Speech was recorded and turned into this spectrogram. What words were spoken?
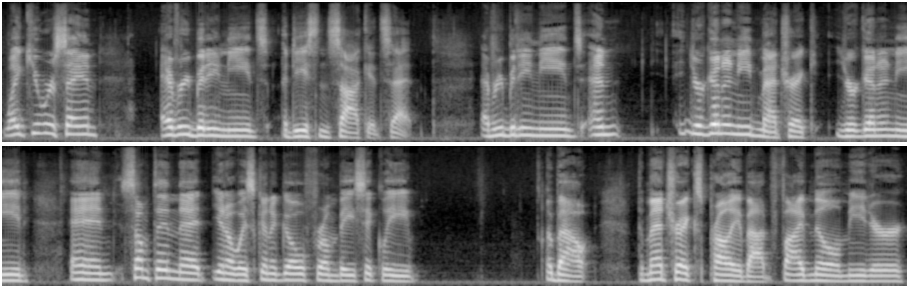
like you were saying, everybody needs a decent socket set. Everybody needs, and you're gonna need metric. You're gonna need, and something that you know is gonna go from basically about the metrics probably about five millimeter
